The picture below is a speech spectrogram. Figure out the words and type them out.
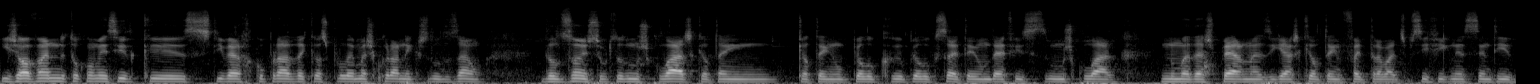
e Giovanni estou convencido que se estiver recuperado daqueles problemas crónicos de lesão de lesões, sobretudo musculares, que ele tem, que ele tem pelo, que, pelo que sei, tem um déficit muscular numa das pernas e acho que ele tem feito trabalho específico nesse sentido.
